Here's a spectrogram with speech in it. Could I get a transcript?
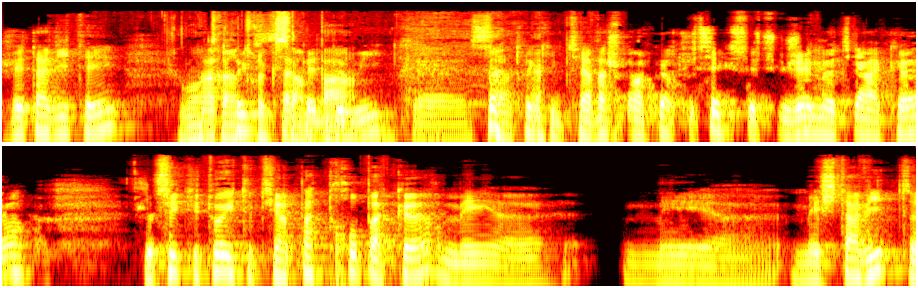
vais t'inviter un, truc, qui s'appelle The Week euh, c'est un truc qui me tient vachement à cœur. Tu sais que ce sujet me tient à cœur. Je sais que toi il te tient pas trop à cœur mais euh, mais euh, mais je t'invite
